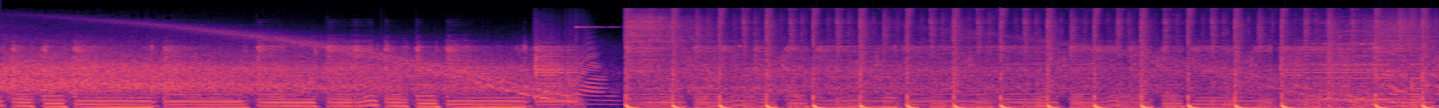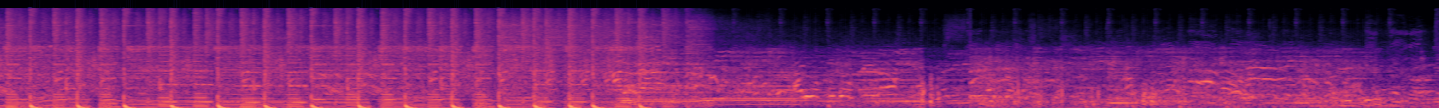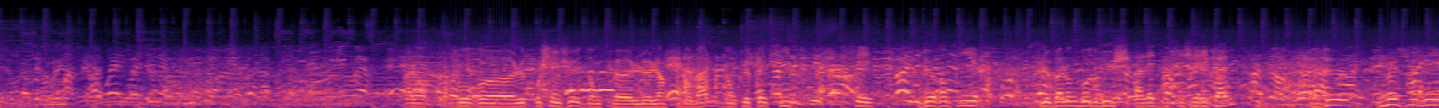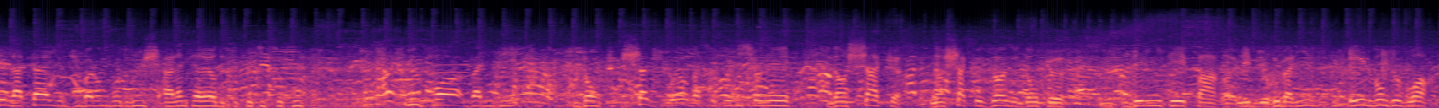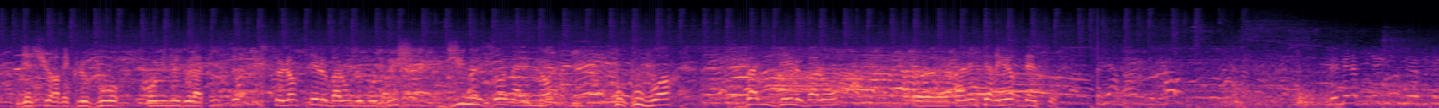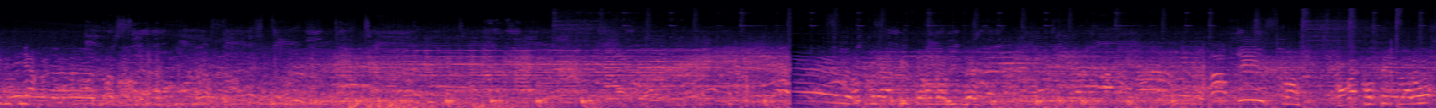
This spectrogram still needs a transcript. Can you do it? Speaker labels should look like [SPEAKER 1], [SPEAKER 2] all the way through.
[SPEAKER 1] Ready? Alors pour euh, le prochain jeu, donc euh, le lancer de balle, donc le principe c'est de remplir le ballon de baudruche à l'aide de ces jerrycans, de mesurer la taille du ballon de baudruche à l'intérieur de cette petite soucoupe une fois validé. Donc chaque joueur va se positionner dans chaque, dans chaque zone donc euh, délimitée par les rubalises et ils vont devoir bien sûr avec le veau au milieu de la piste se lancer le ballon de baudruche d'une zone à une autre pour pouvoir valider le ballon euh, à l'intérieur d'un saut.
[SPEAKER 2] On va compter les ballons.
